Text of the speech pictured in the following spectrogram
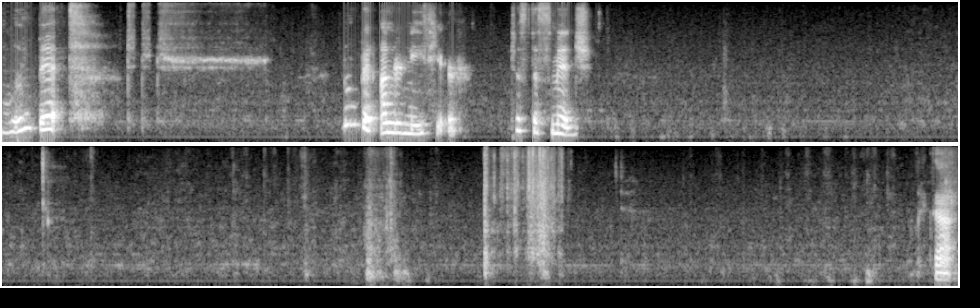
a little bit, a little bit underneath here, just a smidge. Like that.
